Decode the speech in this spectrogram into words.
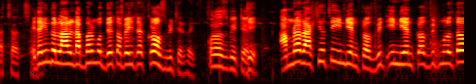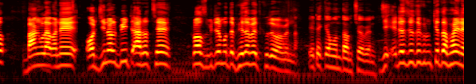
আচ্ছা আচ্ছা। এটা কিন্তু লাল ডাব্বার মধ্যে তবে এটা ক্রস বিটের ভাই। ক্রস বিটে জি। আমরা রাখি হচ্ছে ইন্ডিয়ান ক্রস বিট ইন্ডিয়ান ক্রস বিট মূলত বাংলা মানে অরিজিনাল বিট আর হচ্ছে ক্রস বিটের মধ্যে ভেদাভেদ খুঁজে পাবেন না। এটা কেমন দাম চাবেন? যে এটা যদি কোনো কেতা হয় না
